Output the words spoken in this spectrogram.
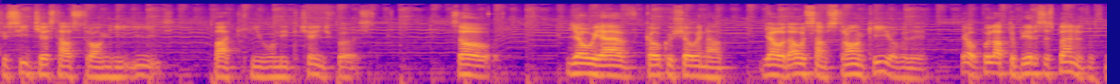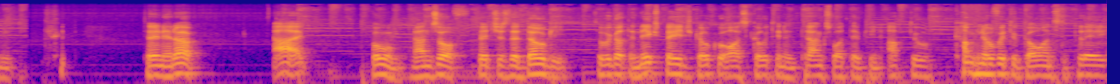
to see just how strong he is. But he will need to change first. So, yo, we have Goku showing up. Yo, that was some strong Ki over there. Yo, pull up to Beerus' planet with me. Turn it up. Alright. Boom, runs off, fetches the Dogi. So we got the next page, Goku asks Goten and Trunks what they've been up to, coming over to Gohan's to play.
